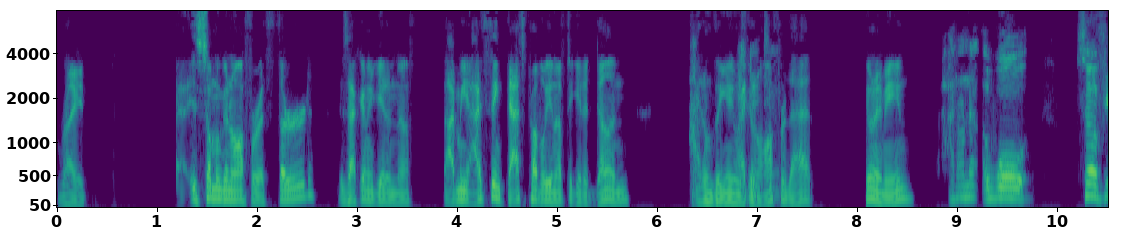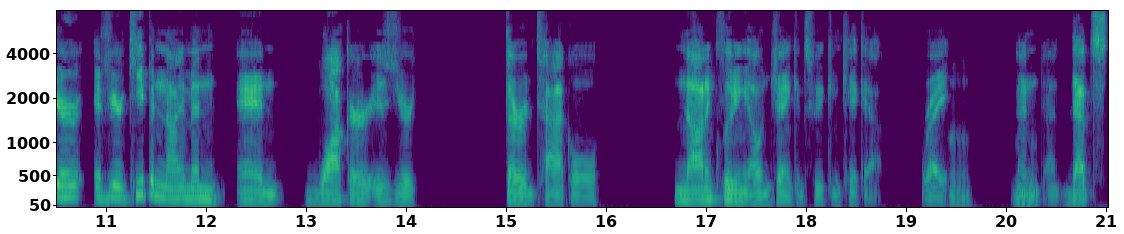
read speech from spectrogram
Right? Is someone going to offer a third? Is that going to get enough? I mean, I think that's probably enough to get it done. I don't think anyone's going to offer that. You know what I mean? I don't know. Uh, well, so if you're if you're keeping Nijman and Walker is your third tackle, not including Elgton Jenkins, who can kick out, right? Mhm. And uh, that's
